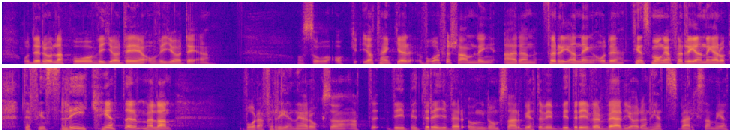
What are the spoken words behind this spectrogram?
och det rullar på. Vi gör det och vi gör det. Och, så. och jag tänker, vår församling är en förening och det finns många föreningar och det finns likheter mellan våra föreningar också att vi bedriver ungdomsarbete, vi bedriver välgörenhetsverksamhet,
